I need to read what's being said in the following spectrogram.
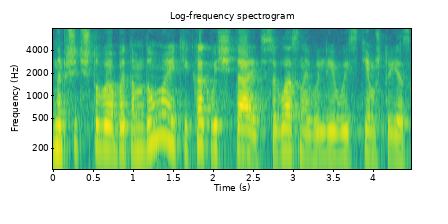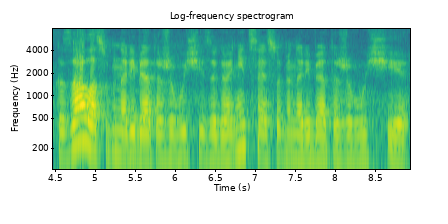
Напишите, что вы об этом думаете, как вы считаете, согласны ли вы с тем, что я сказала, особенно ребята, живущие за границей, особенно ребята, живущие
